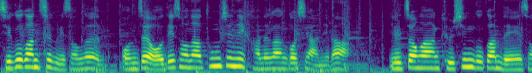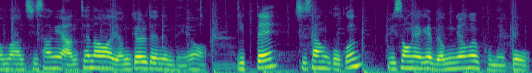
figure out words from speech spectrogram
지구 관측 위성은 언제 어디서나 통신이 가능한 것이 아니라 일정한 교신 구간 내에서만 지상의 안테나와 연결되는데요. 이때 지상국은 위성에게 명령을 보내고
